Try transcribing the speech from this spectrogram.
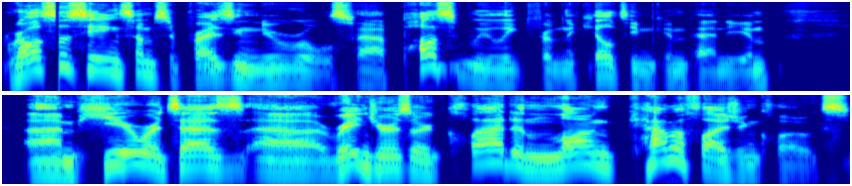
We're also seeing some surprising new rules, uh, possibly leaked from the Kill Team Compendium. Um, here, where it says uh, Rangers are clad in long camouflaging cloaks,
